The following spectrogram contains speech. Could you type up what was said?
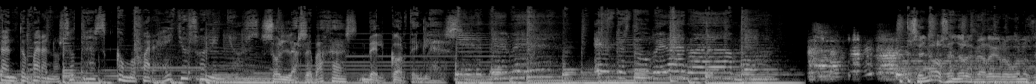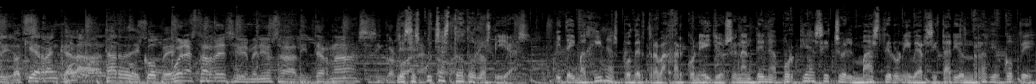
tanto para nosotras como para ellos o niños. Son las rebajas del corte inglés. Este es tu. Señoras, señores, me alegro. Buenos días. Aquí arranca la tarde de COPE. Buenas tardes y bienvenidos a Linterna. Se incorporan Les escuchas todos los días y te imaginas poder trabajar con ellos en antena porque has hecho el máster universitario en Radio Cope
